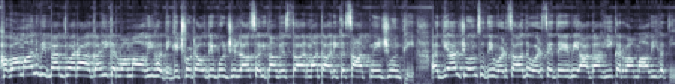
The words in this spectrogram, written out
હવામાન વિભાગ દ્વારા આગાહી કરવામાં આવી હતી કે છોટાઉદેપુર જિલ્લા સહિતના વિસ્તારમાં તારીખ સાતમી જૂનથી અગિયાર જૂન સુધી વરસાદ વરસે તેવી આગાહી કરવામાં આવી હતી.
